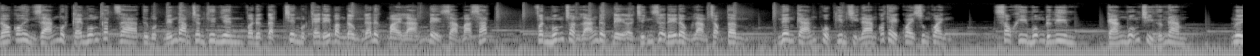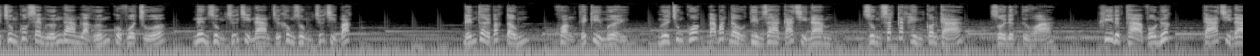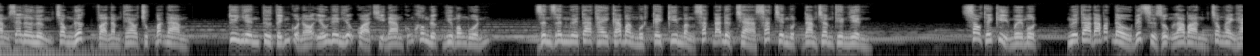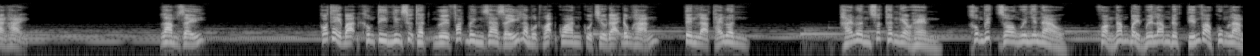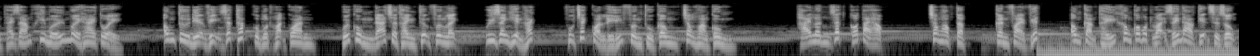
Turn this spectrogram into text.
Nó có hình dáng một cái muỗng cắt ra từ một miếng nam châm thiên nhiên và được đặt trên một cái đế bằng đồng đã được mài láng để giảm ma sát. Phần muỗng tròn láng được để ở chính giữa đế đồng làm trọng tâm, nên cáng của kim chỉ nam có thể quay xung quanh. Sau khi muỗng đứng im, cáng muỗng chỉ hướng nam. Người Trung Quốc xem hướng nam là hướng của vua chúa, nên dùng chữ chỉ nam chứ không dùng chữ chỉ bắc. Đến thời Bắc Tống, khoảng thế kỷ 10, người Trung Quốc đã bắt đầu tìm ra cá chỉ nam, dùng sắt cắt hình con cá, rồi được từ hóa. Khi được thả vô nước, cá chỉ nam sẽ lơ lửng trong nước và nằm theo trục Bắc Nam. Tuy nhiên từ tính của nó yếu nên hiệu quả chỉ nam cũng không được như mong muốn. Dần dần người ta thay cá bằng một cây kim bằng sắt đã được trà sát trên một nam châm thiên nhiên. Sau thế kỷ 11, người ta đã bắt đầu biết sử dụng la bàn trong ngành hàng hải. Làm giấy Có thể bạn không tin nhưng sự thật người phát minh ra giấy là một hoạn quan của triều đại Đông Hán, tên là Thái Luân. Thái Luân xuất thân nghèo hèn, không biết do nguyên nhân nào, khoảng năm 75 được tiến vào cung làm thái giám khi mới 12 tuổi. Ông từ địa vị rất thấp của một hoạn quan, cuối cùng đã trở thành thượng phương lệnh, uy danh hiển hách, phụ trách quản lý phường thủ công trong hoàng cung. Thái Lân rất có tài học. Trong học tập, cần phải viết, ông cảm thấy không có một loại giấy nào tiện sử dụng.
